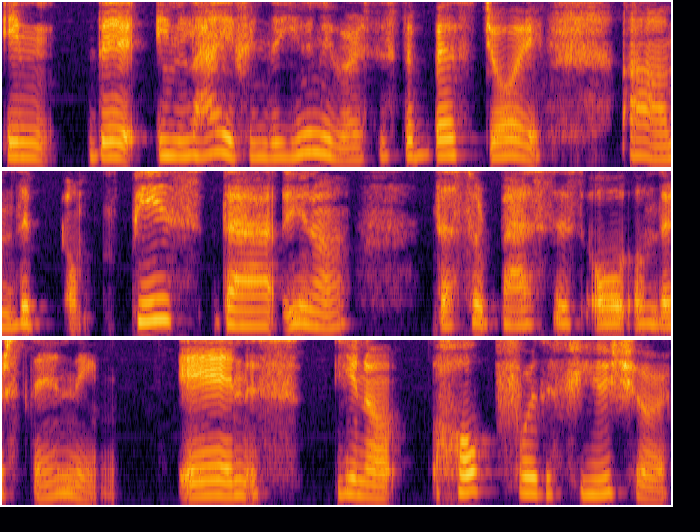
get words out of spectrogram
in the in life in the universe. It's the best joy. Um the um, peace that you know that surpasses all understanding. And you know hope for the future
